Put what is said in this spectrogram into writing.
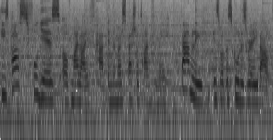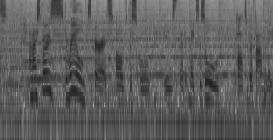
These past four years of my life have been the most special time for me. Family is what the school is really about. And I suppose the real spirit of the school is that it makes us all part of a family.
